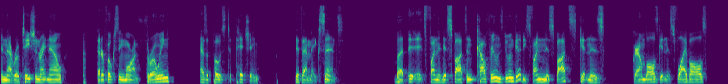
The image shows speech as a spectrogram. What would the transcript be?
in that rotation right now that are focusing more on throwing as opposed to pitching, if that makes sense. But it's finding his spots, and Kyle Freeland's doing good. He's finding his spots, getting his ground balls, getting his fly balls,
